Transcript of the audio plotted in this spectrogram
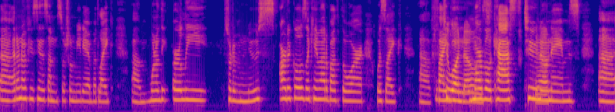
uh, I don't know if you've seen this on social media, but like um, one of the early sort of news articles that came out about Thor was like uh, Feige. Marvel cast two Yeah. no names uh,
